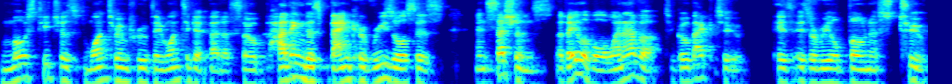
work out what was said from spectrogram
most teachers want to improve they want to get better. So having this bank of resources and sessions available whenever to go back to is, is a real bonus too.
